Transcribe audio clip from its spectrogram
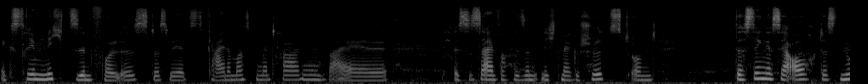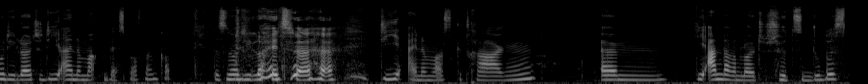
extrem nicht sinnvoll ist, dass wir jetzt keine Masken mehr tragen, weil es ist einfach, wir sind nicht mehr geschützt und das Ding ist ja auch, dass nur die Leute, die eine Ma Wespe auf meinem Kopf, dass nur die Leute, die eine Maske tragen, ähm, die anderen Leute schützen. Du bist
